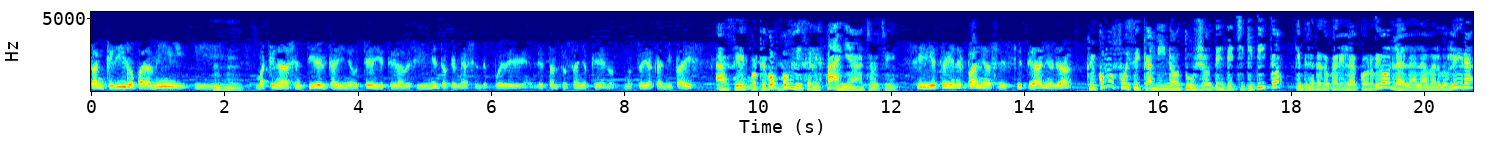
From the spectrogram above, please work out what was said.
tan querido para mí y más que nada sentir el cariño de usted y este gran recibimiento que me hacen después de, tantos años que no, estoy acá en mi país. Así es, porque vos, vos vivís en España, Chochi. Sí, estoy en España hace siete años ya. ¿Cómo fue ese camino tuyo desde chiquitito, que empezaste a tocar el acordeón, la, la, la verdulera,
